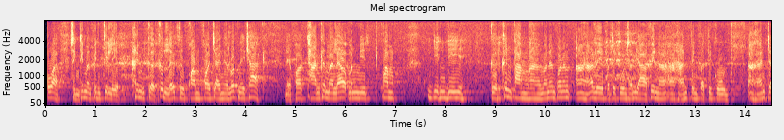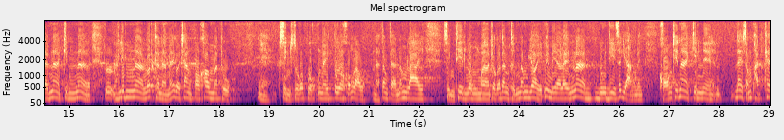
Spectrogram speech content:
เพราะว่าสิ่งที่มันเป็นกิเลสให้มันเกิดขึ้นเลยคือความพอใจในรสในชาติเนี่ยพอทานขึ้นมาแล้วมันมีความยินดีเกิดขึ้นตามมาวันนั้นเพราะนั้นอาหารเลปฏิกูลสัญญาพิจารณาอาหารเป็นปฏิกูล อาหารจะน่ากินน่าลิ้มน่ารสขนาดไหนก็ช่างพอเข้ามาถูก สิ่งสกปรกในตัวของเรานะตั้งแต่น้ำลายสิ่งที่ลงมาจนกระทั่งถึงน้ำย่อย ไม่มีอะไรน่าดูดีสักอย่างหนึ่งของที่น่ากินเนี่ยได้สัมผัสแค่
